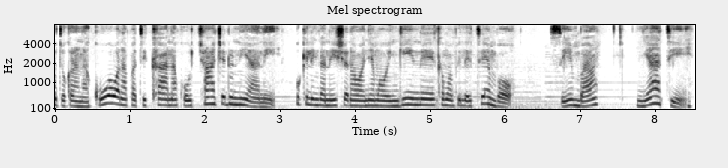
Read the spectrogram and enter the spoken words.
kutokana na kuwa wanapatikana kwa uchache duniani ukilinganisha na wanyama wengine kama vile tembo, simba, nyati,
